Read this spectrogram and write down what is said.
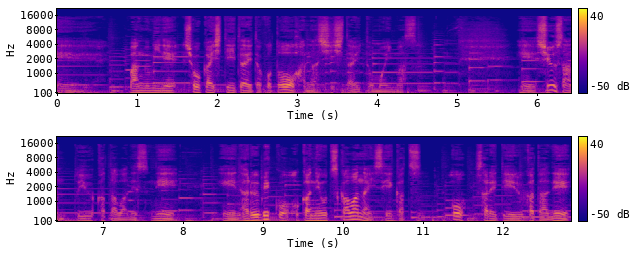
えー、番組で紹介していただいたことをお話ししたいと思います。えー、シュウさんという方はですね、えー、なるべくお金を使わない生活をされている方で、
